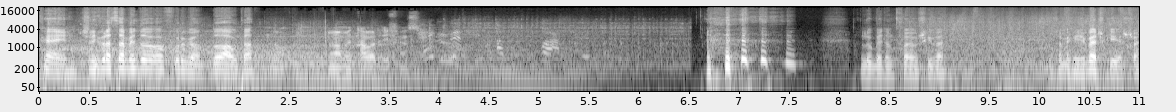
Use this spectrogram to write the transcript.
Okej, czyli wracamy do furgon, do auta. No, my mamy tower defense. Lubię tą twoją szywę. Są jakieś beczki jeszcze.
